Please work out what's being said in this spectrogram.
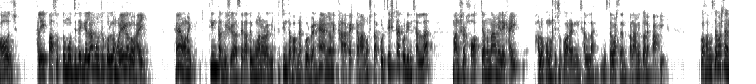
সহজ? খালি পাঁচক তো মসজিদে গেলাম অজু করলাম, হয়ে গেল ভাই? হ্যাঁ অনেক চিন্তার বিষয় আছে, রাতে ঘুমানোর আগে একটু চিন্তা ভাবনা করবেন। হ্যাঁ আমি অনেক খারাপ একটা মানুষ, তারপর চেষ্টা করি ইনশাল্লাহ মানুষের হক যেন না মেরে খাই, ভালো কোনো কিছু করার ইনশাল্লাহ। বুঝতে পারছেন? কারণ আমি তো অনেক পাপি। কথা বুঝতে পারছেন?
